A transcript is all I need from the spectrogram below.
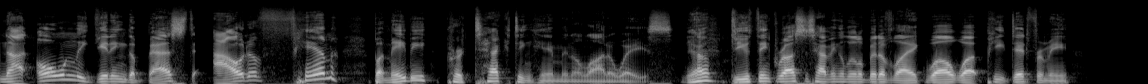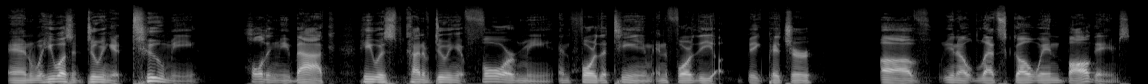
not only getting the best out of him, but maybe protecting him in a lot of ways. Yeah. Do you think Russ is having a little bit of like, well, what Pete did for me, and what he wasn't doing it to me, holding me back. He was kind of doing it for me and for the team and for the big picture of you know, let's go win ball games.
